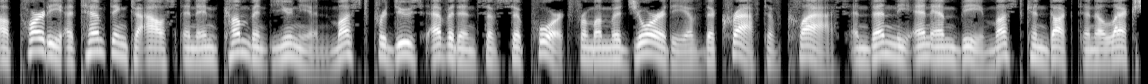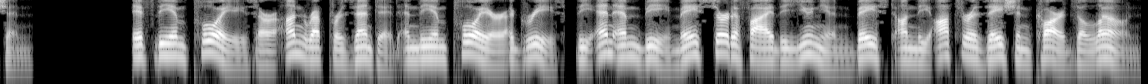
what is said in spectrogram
A party attempting to oust an incumbent union must produce evidence of support from a majority of the craft of class and then the NMB must conduct an election. If the employees are unrepresented and the employer agrees, the NMB may certify the union based on the authorization cards alone.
